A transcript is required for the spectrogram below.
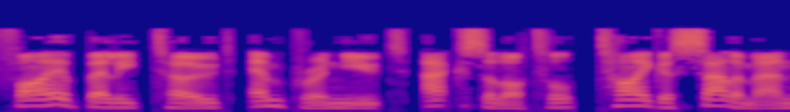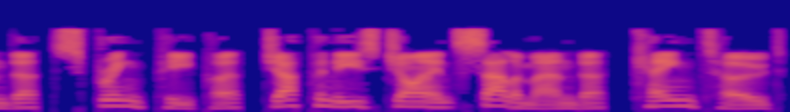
fire-bellied toad, emperor newt, axolotl, tiger salamander, spring peeper, Japanese giant salamander, cane toad,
